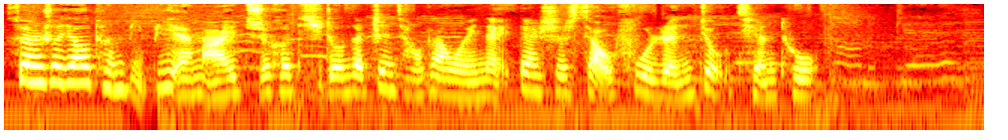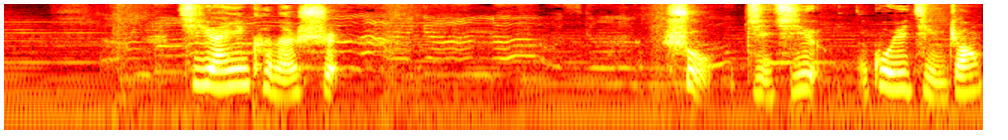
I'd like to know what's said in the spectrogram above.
虽然说腰臀比 BMI 值和体重在正常范围内，但是小腹仍旧前凸，其原因可能是。竖脊肌过于紧张，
